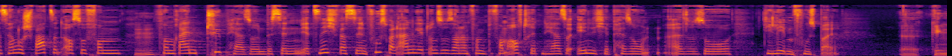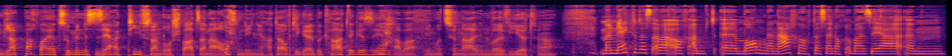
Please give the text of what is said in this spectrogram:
Sandro Schwarz sind auch so vom, Mhm. vom reinen Typ her so ein bisschen, jetzt nicht was den Fußball angeht und so, sondern vom, vom Auftreten her so ähnliche Personen. Also so, die leben Fußball. Äh, gegen Gladbach war er zumindest sehr aktiv, Sandro Schwarz an der Außenlinie. Hat er auch die gelbe Karte gesehen, Ja. aber emotional involviert. Ja. Man merkte das aber auch am äh, Morgen danach noch, dass er noch immer sehr ähm,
